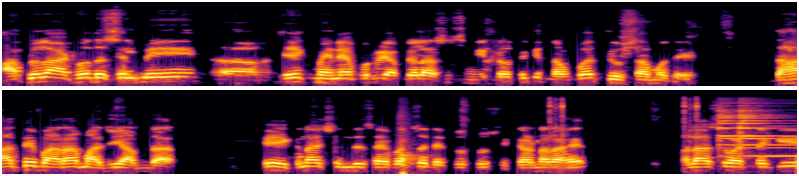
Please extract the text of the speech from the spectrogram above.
आपल्याला आठवत असेल मी एक महिन्यापूर्वी आपल्याला असं सांगितलं होतं की नव्वद दिवसामध्ये दहा ते बारा माजी आमदार हे एकनाथ शिंदे साहेबांचं नेतृत्व स्वीकारणार आहेत. मला असं वाटतं की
